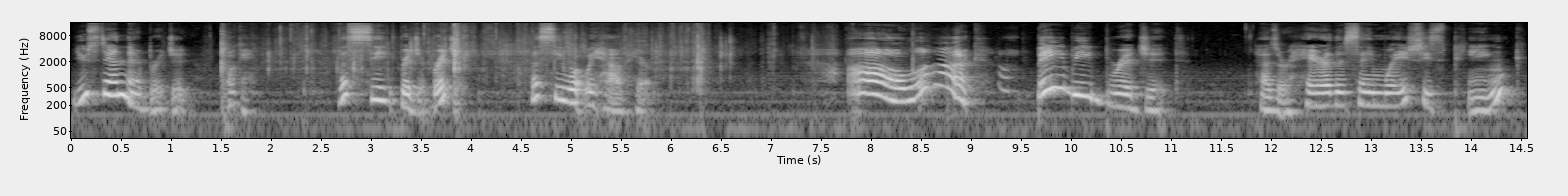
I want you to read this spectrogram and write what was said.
You stand there, Bridget. Okay. Let's see, Bridget, Bridget. Let's see what we have here. Oh, look. Baby Bridget. Has her hair the same way. She's pink.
